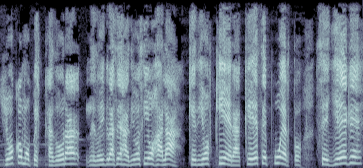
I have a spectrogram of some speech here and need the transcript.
Yo como pescadora le doy gracias a Dios y ojalá que Dios quiera que ese puerto se llegue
